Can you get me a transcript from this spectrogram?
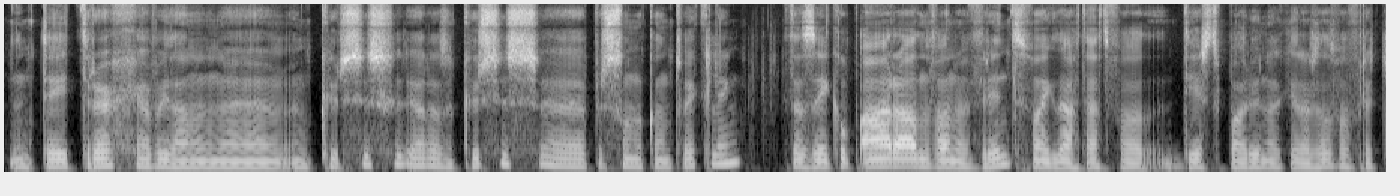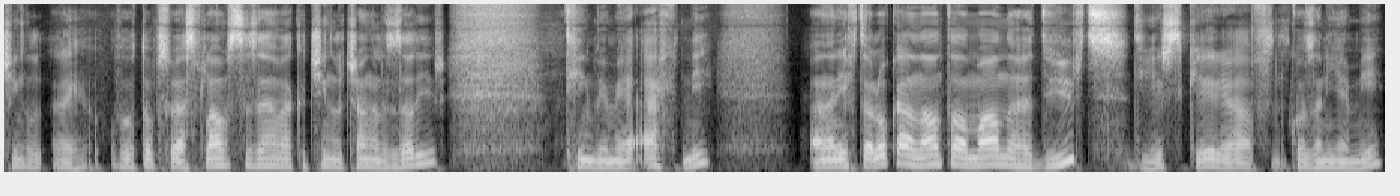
Een tijd terug heb ik dan een, uh, een cursus gedaan, ja, dat is een cursus uh, persoonlijke ontwikkeling. Dat is ik op aanraden van een vriend, want ik dacht echt van de eerste paar uur dat ik daar zat, van voor jingle, allee, of het op West-Vlaams te zijn, welke jingle changle is dat hier? Het ging bij mij echt niet. En dan heeft dat ook al een aantal maanden geduurd. Die eerste keer, ja, ik was daar niet aan mee.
